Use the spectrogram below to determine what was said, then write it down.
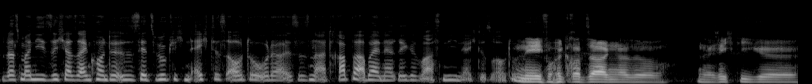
sodass man nie sicher sein konnte, ist es jetzt wirklich ein echtes Auto oder ist es eine Attrappe, aber in der Regel war es nie ein echtes Auto. Nee, ich wollte gerade sagen, also eine richtige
